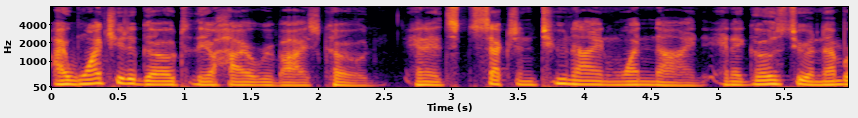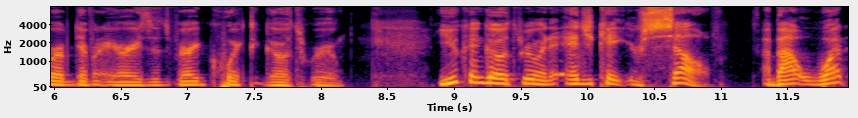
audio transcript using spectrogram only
I want you to go to the Ohio Revised Code, and it's section 2919, and it goes through a number of different areas. It's very quick to go through you can go through and educate yourself about what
